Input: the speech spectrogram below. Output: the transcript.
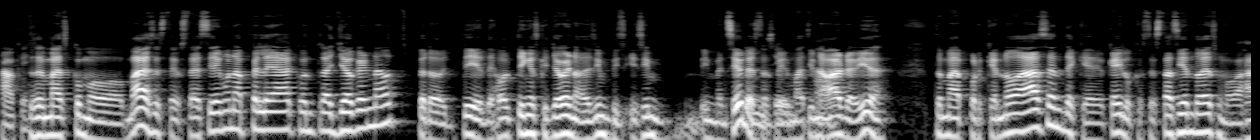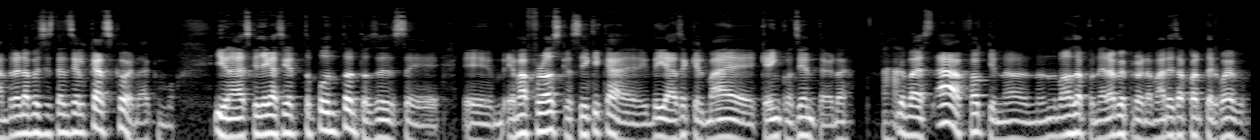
Ah, okay. Entonces más como, más, este, ustedes tienen una pelea contra Juggernaut, pero the, the whole thing es que Juggernaut es, invencible, este, más tiene una barra de vida. Entonces, ¿por qué no hacen de que, ok, lo que usted está haciendo es como bajando la resistencia al casco, ¿verdad? Como y una vez que llega a cierto punto, entonces eh, eh, Emma Frost, que es psíquica, eh, hace que el mae quede inconsciente, ¿verdad? Lo más, ah, fuck no, no nos vamos a poner a reprogramar esa parte del juego.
